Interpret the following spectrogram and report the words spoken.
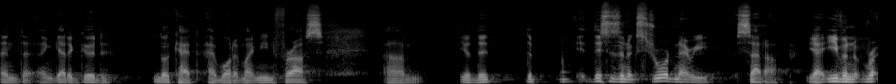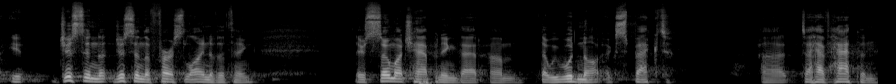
and uh, and get a good look at, at what it might mean for us. Um, you know, the, the, this is an extraordinary setup. Yeah, even just in the just in the first line of the thing, there's so much happening that um, that we would not expect uh, to have happen.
